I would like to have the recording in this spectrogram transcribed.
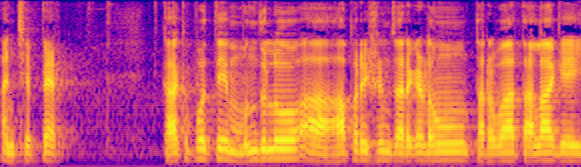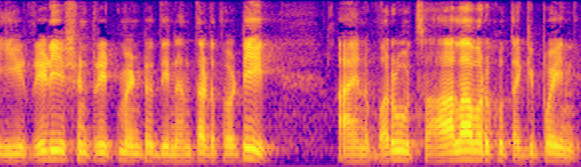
అని చెప్పారు. కాకపోతే ముందులో ఆ ఆపరేషన్ జరగడం తర్వాత అలాగే ఈ రేడియేషన్ ట్రీట్మెంట్ దీని అంతటితోటి ఆయన బరువు చాలా వరకు తగ్గిపోయింది.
